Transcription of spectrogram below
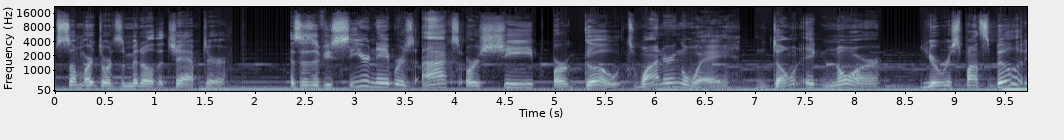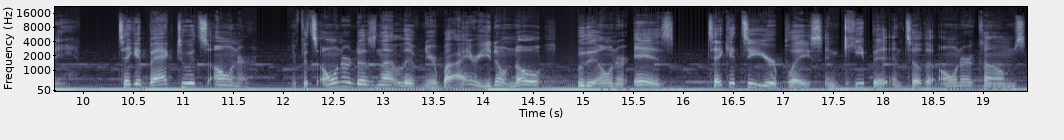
somewhere towards the middle of the chapter. It says, If you see your neighbor's ox or sheep or goat wandering away, don't ignore your responsibility. Take it back to its owner. If its owner does not live nearby or you don't know who the owner is, take it to your place and keep it until the owner comes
